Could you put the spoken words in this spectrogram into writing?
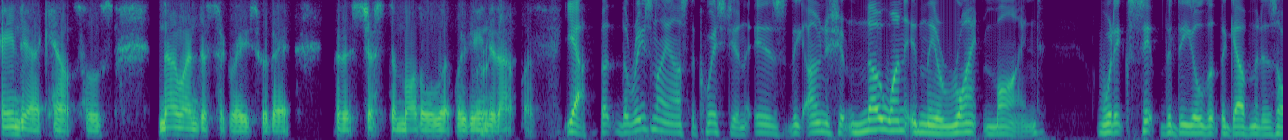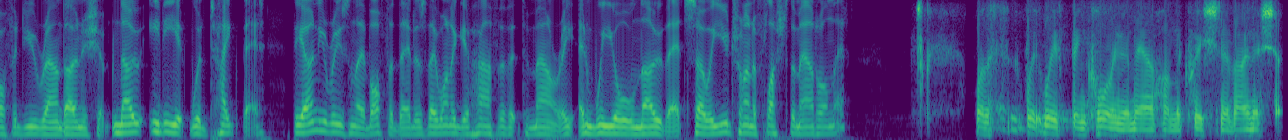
and our councils. No one disagrees with that, but it's just the model that we've ended up with. Yeah, but the reason I ask the question is the ownership. No one in their right mind would accept the deal that the government has offered you round ownership. No idiot would take that. The only reason they've offered that is they want to give half of it to Maori, and we all know that. So are you trying to flush them out on that? Well, we've been calling them out on the question of ownership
